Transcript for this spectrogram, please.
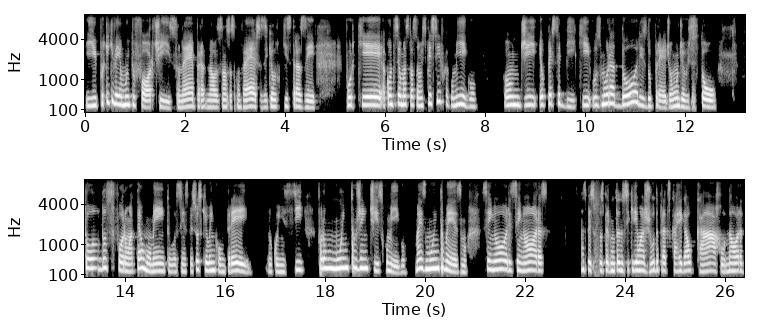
E por que que veio muito forte isso, né, para nós nossas conversas e que eu quis trazer? Porque aconteceu uma situação específica comigo, onde eu percebi que os moradores do prédio onde eu estou, todos foram até o momento, assim, as pessoas que eu encontrei, eu conheci, foram muito gentis comigo, mas muito mesmo. Senhores, senhoras, as pessoas perguntando se queriam ajuda para descarregar o carro, na hora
